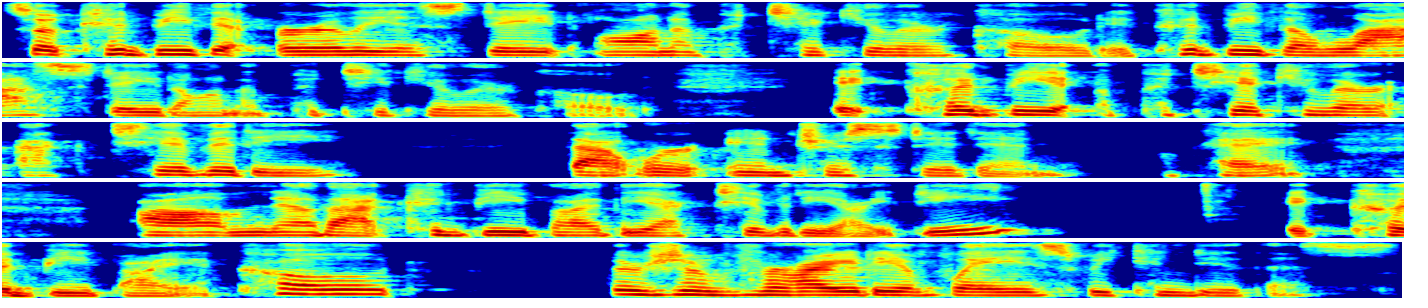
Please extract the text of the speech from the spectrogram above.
so it could be the earliest date on a particular code, it could be the last date on a particular code, it could be a particular activity that we're interested in. Okay, um, now that could be by the activity ID, it could be by a code. There's a variety of ways we can do this.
